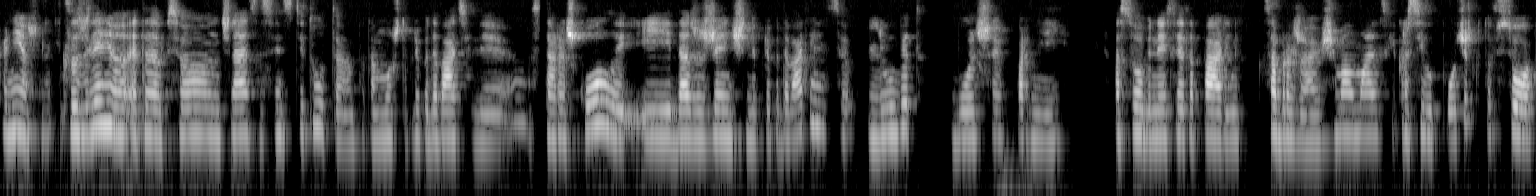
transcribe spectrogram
конечно. К сожалению, это все начинается с института, потому что преподаватели старой школы и даже женщины-преподавательницы любят больше парней. Особенно если это парень соображающий маломальский, красивый почерк, то все,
